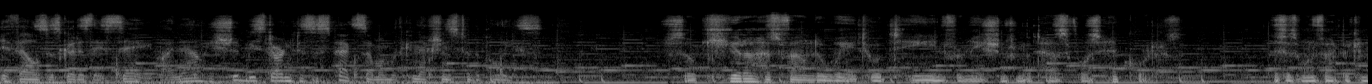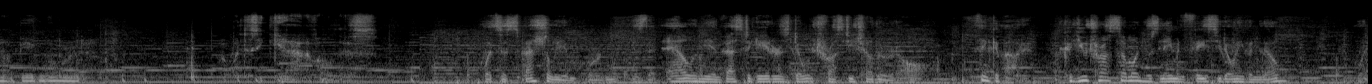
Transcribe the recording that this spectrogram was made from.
If L's as good as they say, by now he should be starting to suspect someone with connections to the police. So Kira has found a way to obtain information from the task force headquarters. This is one fact that cannot be ignored. But what does he get out of all this? What's especially important is that L and the investigators don't trust each other at all. Think about it. Could you trust someone whose name and face you don't even know? When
